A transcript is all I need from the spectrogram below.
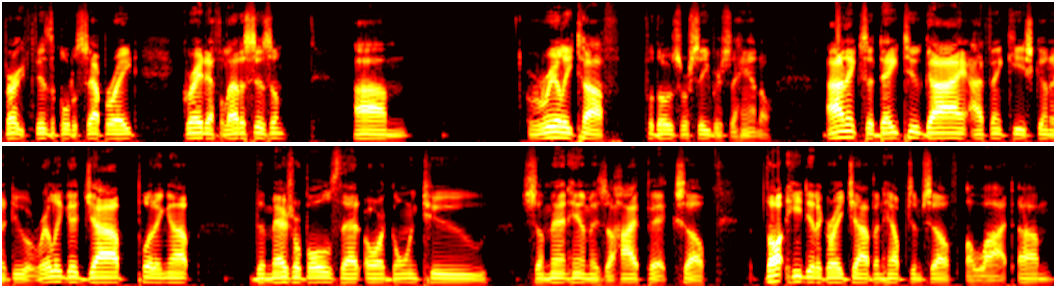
very physical to separate, great athleticism. Um, really tough for those receivers to handle. I think it's a day two guy. I think he's going to do a really good job putting up the measurables that are going to cement him as a high pick. So, thought he did a great job and helped himself a lot. Um,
